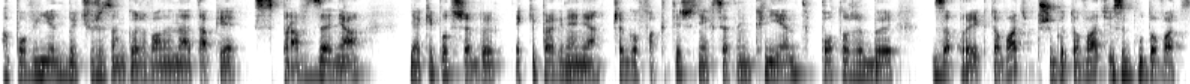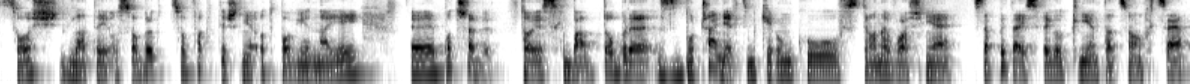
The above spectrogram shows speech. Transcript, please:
a powinien być już zaangażowany na etapie sprawdzenia jakie potrzeby, jakie pragnienia, czego faktycznie chce ten klient po to, żeby zaprojektować, przygotować, zbudować coś dla tej osoby, co faktycznie odpowie na jej e, potrzeby. To jest chyba dobre zboczenie w tym kierunku w stronę właśnie zapytaj swojego klienta, co on chce,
